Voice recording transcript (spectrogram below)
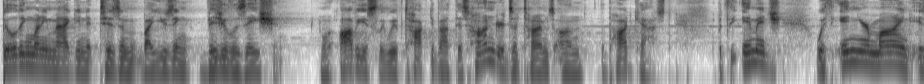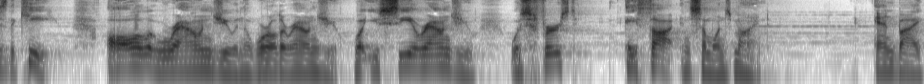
building money magnetism by using visualization. Well, obviously, we've talked about this hundreds of times on the podcast, but the image within your mind is the key. All around you in the world around you, what you see around you was first a thought in someone's mind. And by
